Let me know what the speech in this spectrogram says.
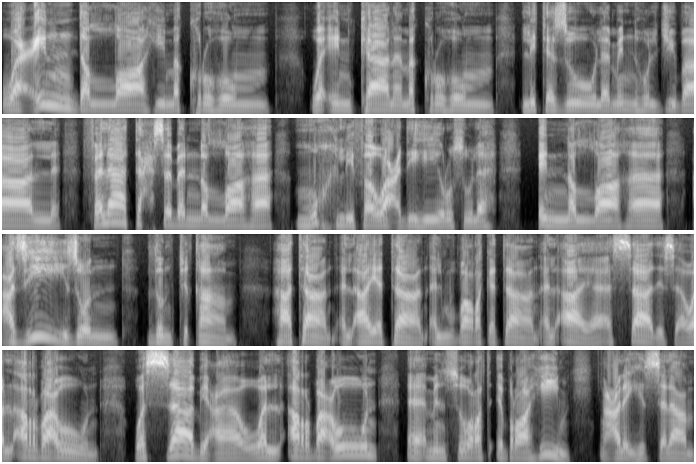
وعند الله مكرهم وإن كان مكرهم لتزول منه الجبال فلا تحسبن الله مخلف وعده رسله. إن الله عزيز ذو انتقام. هاتان الآيتان المباركتان الآية السادسة والأربعون والسابعة والأربعون آه، من سورة إبراهيم عليه السلام.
